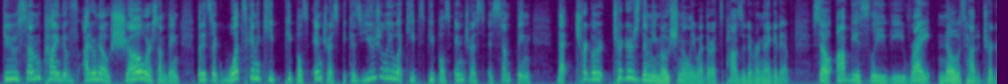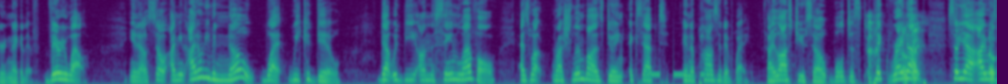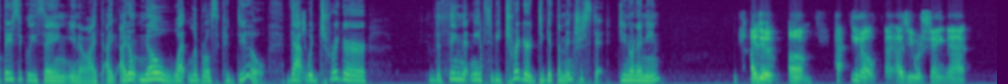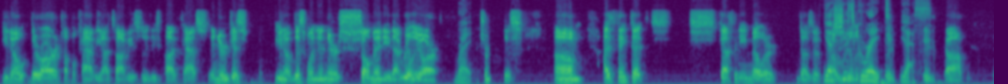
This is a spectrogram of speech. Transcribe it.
do some kind of I don't know show or something, but it's like what's going to keep people's interest because usually what keeps people's interest is something that trigger triggers them emotionally whether it's positive or negative. So obviously the right knows how to trigger negative very well. You know, so I mean I don't even know what we could do that would be on the same level as what Rush Limbaugh is doing except in a positive way. I lost you so we'll just pick right Okay. up. So yeah, I was Oh. basically saying, you know, I, I I don't know what liberals could do that would trigger the thing that needs to be triggered to get them interested. Do you know what I mean? I do. Um, you know, as you were saying that, you know, there are a couple caveats. Obviously, these podcasts, and they're just, you know, this one, and there's so many that really are Right. tremendous. Um, I think that Stephanie Miller does a, Yes, a she's really great. good- yes. good job.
